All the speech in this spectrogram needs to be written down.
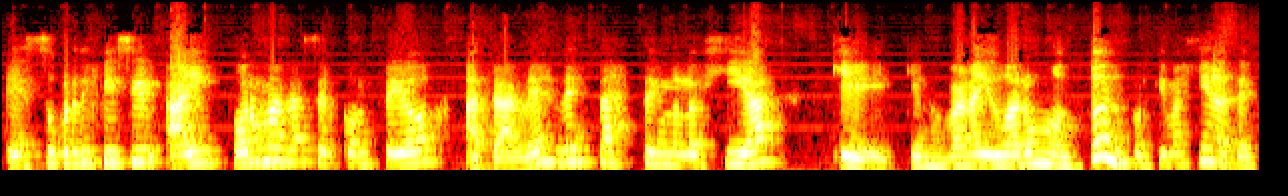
es súper difícil. Hay formas de hacer conteo a través de estas tecnologías que, que, nos van a ayudar un montón, porque imagínate,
